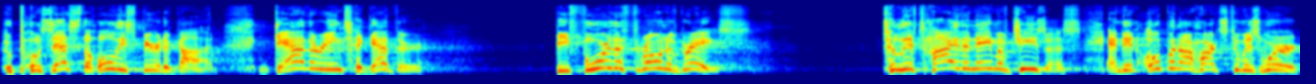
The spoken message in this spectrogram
who possess the Holy Spirit of God gathering together before the throne of grace to lift high the name of Jesus and then open our hearts to his word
